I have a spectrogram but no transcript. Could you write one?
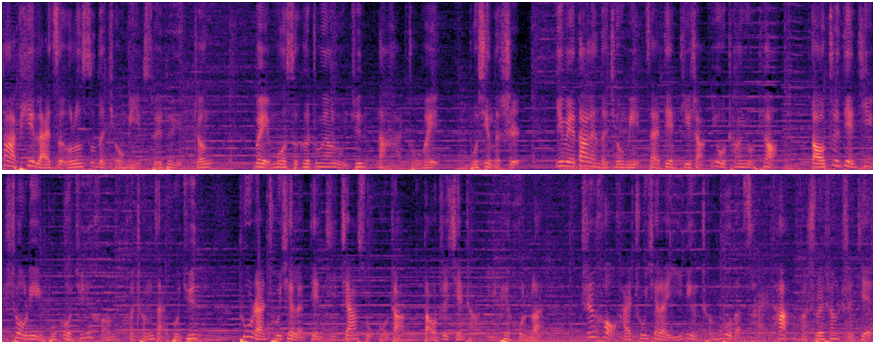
大批来自俄罗斯的球迷随队远征。为莫斯科中央陆军呐喊助威。不幸的是，因为大量的球迷在电梯上又唱又跳，导致电梯受力不够均衡和承载不均，突然出现了电梯加速故障，导致现场一片混乱。之后还出现了一定程度的踩踏和摔伤事件，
